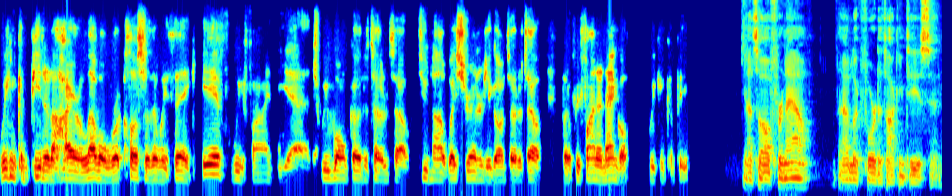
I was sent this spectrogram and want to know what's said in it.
we can compete at a higher level. We're closer than we think if we find the edge. We won't go to toe to toe. Do not waste your energy going toe to toe. But if we find an angle, we can compete. That's all for now. I look forward to talking to you soon.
